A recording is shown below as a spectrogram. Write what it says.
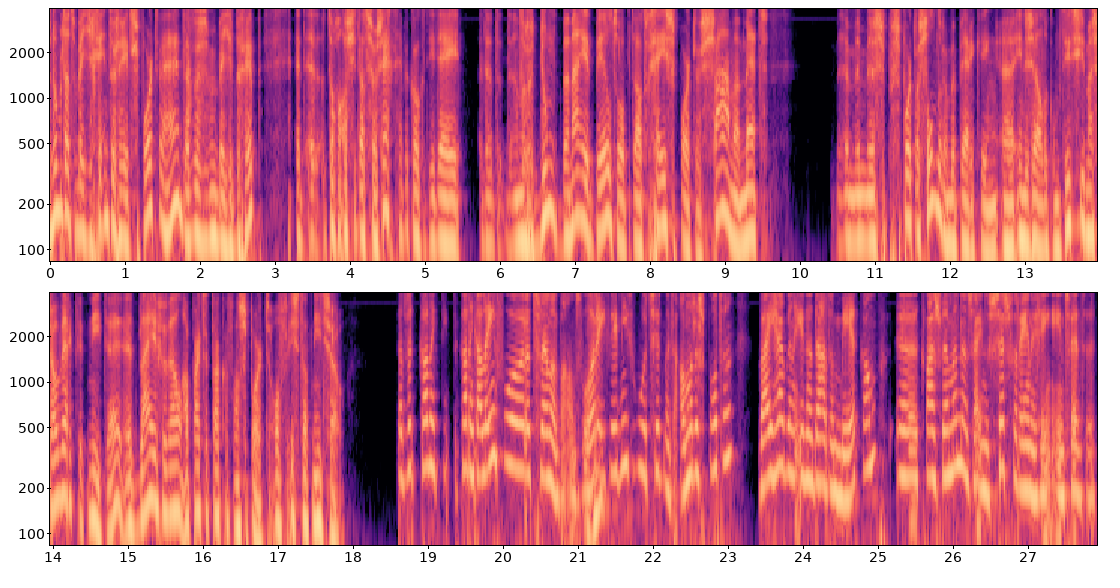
noemen dat een beetje geïntegreerd sporten. Hè? Dat is een beetje het begrip. Het, eh, toch als je dat zo zegt, heb ik ook het idee. Dat, dan doemt bij mij het beeld op dat G-sporters samen met sporters zonder een beperking eh, in dezelfde competities. Maar zo werkt het niet. Hè? Het blijven wel aparte takken van sport. Of is dat niet zo? Dat kan ik, kan ik alleen voor het zwemmen beantwoorden. Mhm. Ik weet niet hoe het zit met de andere sporten. Wij hebben inderdaad een meerkamp eh, qua zwemmen. Er zijn dus zes verenigingen in Twente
